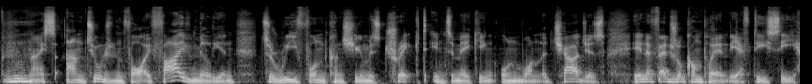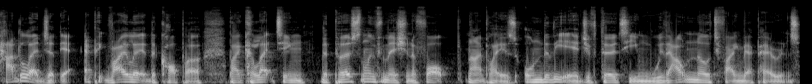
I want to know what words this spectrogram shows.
COPPA. Nice. And 245 million to refund consumers tricked into making unwanted charges. In a federal complaint, the FTC had alleged that the Epic violated the COPPA by collecting the personal information of Fortnite players under the age of 13 without notifying their parents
